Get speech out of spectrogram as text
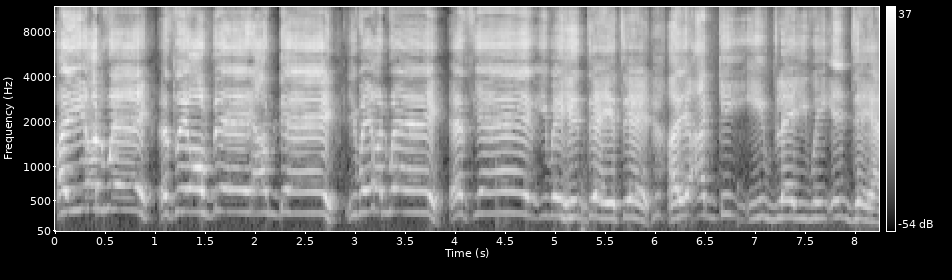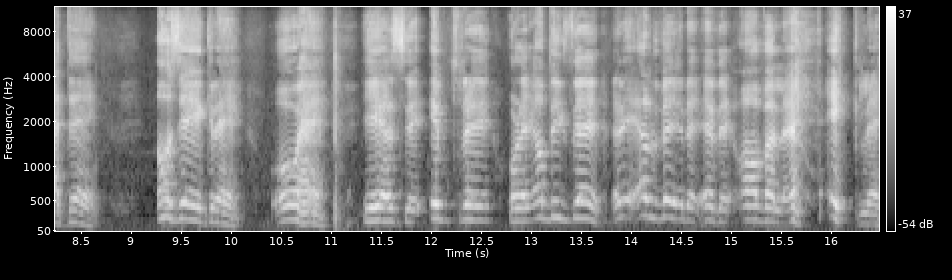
I on way! It's the off day! Off day! You wait on way! Es yay! Iwe hit day ite! Ay, anki ivle iwe in day at day! Ose gre! Owe! Yes, imtre! Ore omding se! Ere elve ere ere ovale! Ikle!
